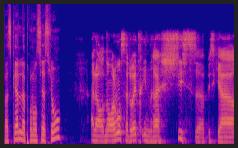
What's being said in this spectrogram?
Pascal, la prononciation? Alors normalement ça doit être Indrashis puisqu'il y a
